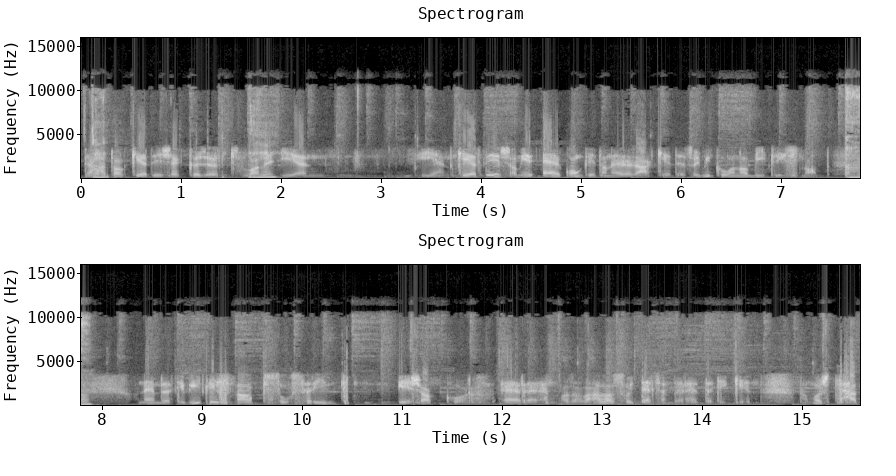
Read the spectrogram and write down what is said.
Tehát a kérdések között van Mhm. egy ilyen ilyen kérdés, ami el, konkrétan erre rákérdez, hogy mikor van a Beatles nap. Aha. A Nemzeti Beatles nap szó szerint, és akkor erre az a válasz, hogy december 7-én. Na most hát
